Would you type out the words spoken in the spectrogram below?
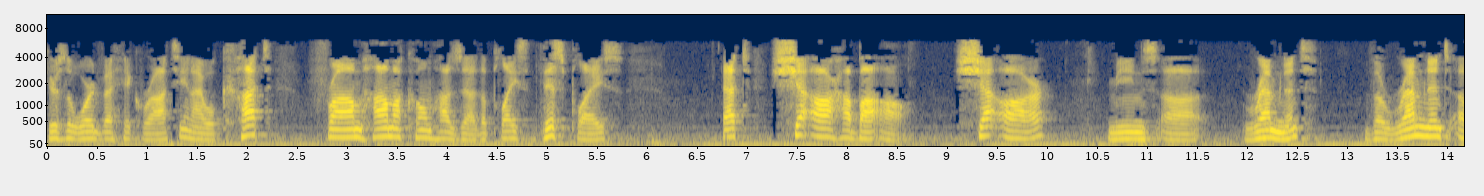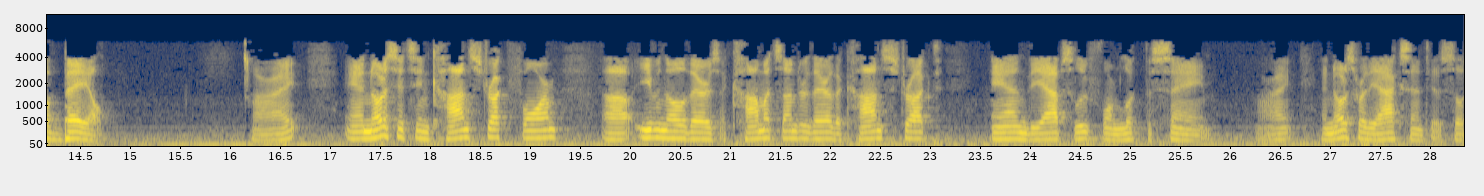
Here's the word vehikrati, and I will cut from Hamakom Hazeh, the place, this place, et She'ar Habaal. She'ar means uh, remnant, the remnant of Baal. All right? And notice it's in construct form. Uh, even though there's a qamets under there, the construct and the absolute form look the same. All right? And notice where the accent is. So,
